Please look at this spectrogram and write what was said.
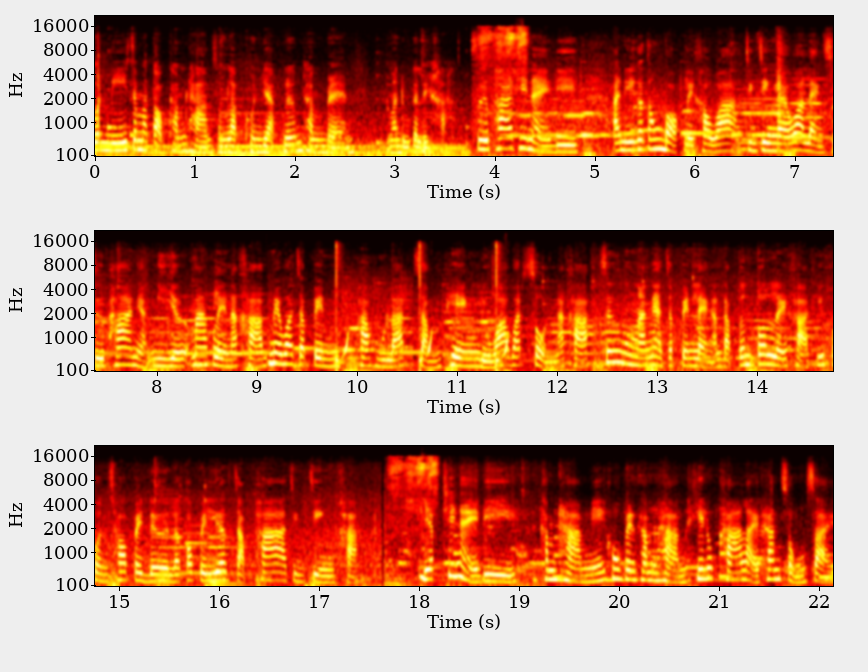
วันนี้จะมาตอบคำถามสำหรับคนอยากเริ่มทำแบรนด์ มาดูกันเลยค่ะ ซื้อผ้าที่ไหนดี อันนี้ก็ต้องบอกเลยค่ะว่า จริง ๆ แล้วว่าแหล่งซื้อผ้าเนี่ยมีเยอะมากเลยนะคะ ไม่ว่าจะเป็นพาหุรัตสำเพ็งหรือว่าวัดสนนะคะ ซึ่งตรงนั้นเนี่ยจะเป็นแหล่งอันดับต้นๆเลยค่ะ ที่คนชอบไปเดินแล้วก็ไปเลือกจับผ้าจริง ๆ ค่ะ เย็บที่ไหนดีคำถามนี้คงเป็นคำถามที่ลูกค้าหลายท่านสงสัย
